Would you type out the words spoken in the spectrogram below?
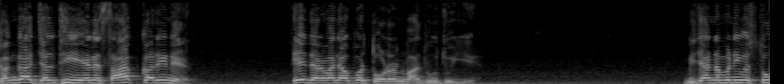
ગંગા જલથી એને સાફ કરીને એ દરવાજા ઉપર તોરણ બાંધવું જોઈએ. બીજા નંબરની વસ્તુ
